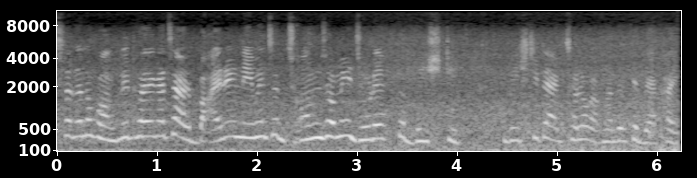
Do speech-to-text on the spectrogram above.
রথ সাজানো কমপ্লিট হয়ে গেছে আর বাইরে নেমেছে ঝমঝমে জোরে একটা বৃষ্টি। বৃষ্টিটা এক ঝলক আপনাদেরকে দেখাই।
